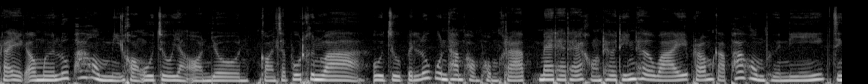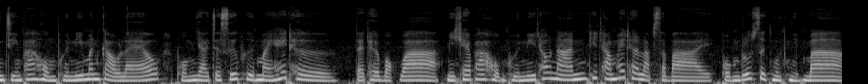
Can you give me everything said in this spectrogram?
พระเอกเอามือลูบผ้าห่มหมีของอูจูอย่างอ่อนโยน ก่อนจะพูดขึ้นว่าอูจูเป็นลูกบุญธรรมของผมครับ แม่แท้ๆของเธอทิ้งเธอไว้พร้อมกับผ้าห่มผืนนี้ จริง ๆ ผ้าห่มผืนนี้มันเก่าแล้ว ผมอยากจะซื้อผืนใหม่ให้เธอ แต่เธอบอกว่ามีแค่ผ้าห่มผืนนี้เท่านั้นที่ทำให้เธอหลับสบาย ผมรู้สึกหงุดหงิดมาก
